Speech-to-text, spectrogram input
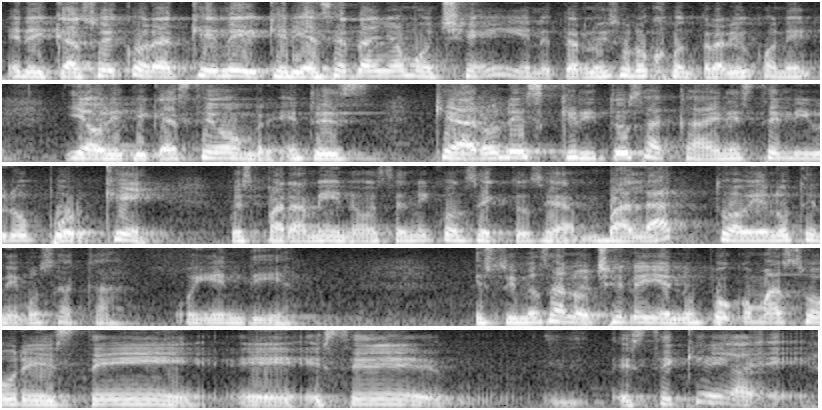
en el caso de Corad que le quería hacer daño a Moche y el Eterno hizo lo contrario con él, y ahorita este hombre. Entonces, quedaron escritos acá en este libro, ¿por qué? Pues para mí, ¿no? Este es mi concepto. O sea, Balak todavía lo tenemos acá, hoy en día. Estuvimos anoche leyendo un poco más sobre este, eh, este, este que eh,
